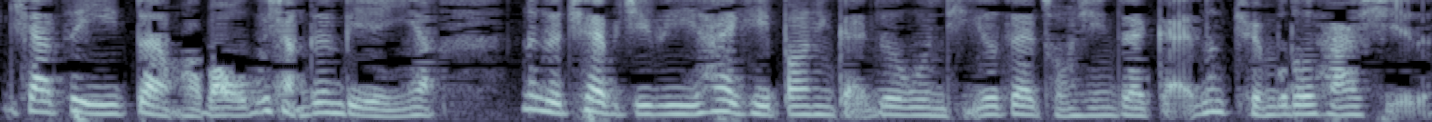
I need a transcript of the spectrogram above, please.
一下这一段，好吧？我不想跟别人一样。”那个 Chat GPT 他也可以帮你改这个问题，又再重新再改，那全部都他写的。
